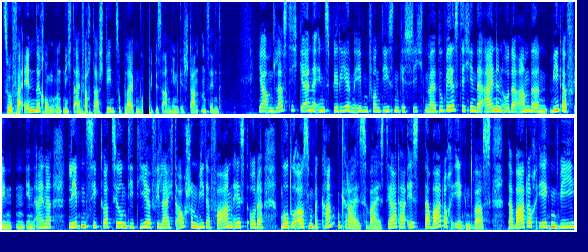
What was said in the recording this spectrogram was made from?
zur Veränderung und nicht einfach da stehen zu bleiben, wo sie bis anhin gestanden sind. Ja, und lass dich gerne inspirieren eben von diesen Geschichten, weil du wirst dich in der einen oder anderen wiederfinden, in einer Lebenssituation, die dir vielleicht auch schon widerfahren ist oder wo du aus dem Bekanntenkreis weißt, ja, da ist, da war doch irgendwas, da war doch irgendwie,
